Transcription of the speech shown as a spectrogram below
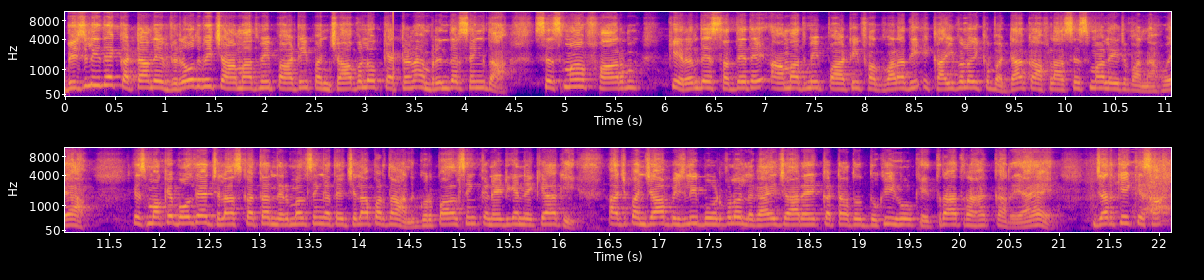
ਬਿਜਲੀ ਦੇ ਕੱਟਾਂ ਦੇ ਵਿਰੋਧ ਵਿੱਚ ਆਮ ਆਦਮੀ ਪਾਰਟੀ ਪੰਜਾਬ ਵੱਲੋਂ ਕੈਪਟਨ ਅਮਰਿੰਦਰ ਸਿੰਘ ਦਾ ਸਿਸਮਾ ਫਾਰਮ ਘੇਰਨ ਦੇ ਸੱਦੇ ਤੇ ਆਮ ਆਦਮੀ ਪਾਰਟੀ ਫਗਵਾੜਾ ਦੀ ਇਕਾਈ ਵੱਲੋਂ ਇੱਕ ਵੱਡਾ ਕਾਫਲਾ ਸਿਸਮਾ ਲਈ ਰਵਾਨਾ ਹੋਇਆ। ਇਸ ਮੌਕੇ ਬੋਲਦਿਆਂ ਜ਼ਿਲ੍ਹਾ ਸਕੱਤਰ ਨਿਰਮਲ ਸਿੰਘ ਅਤੇ ਜ਼ਿਲ੍ਹਾ ਪ੍ਰਧਾਨ ਗੁਰਪਾਲ ਸਿੰਘ ਕੈਨੇਡੀਅਨ ਨੇ ਕਿਹਾ ਕਿ ਅੱਜ ਪੰਜਾਬ ਬਿਜਲੀ ਬੋਰਡ ਵੱਲੋਂ ਲਗਾਏ ਜਾ ਰਹੇ ਕੱਟਾਂ ਤੋਂ ਦੁਖੀ ਹੋ ਕੇ ਤਰਾਹ-ਤਰਾਹ ਕਰ ਰਿਹਾ ਹੈ। ਜਦਕਿ ਕਿਸਾਨ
